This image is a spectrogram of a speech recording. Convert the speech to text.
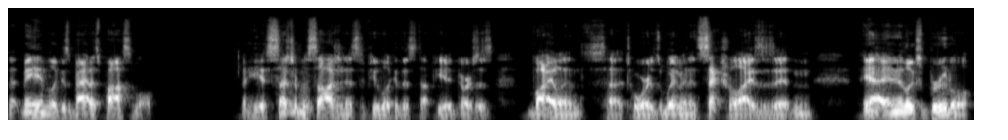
that made him look as bad as possible. He is such a Mhm. misogynist. If you look at this stuff, he endorses violence uh, towards women and sexualizes it. And yeah, and it looks brutal.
